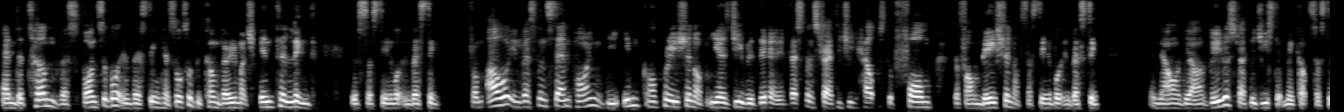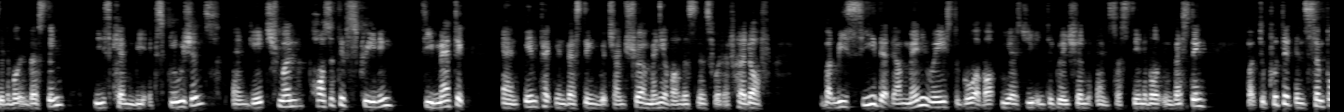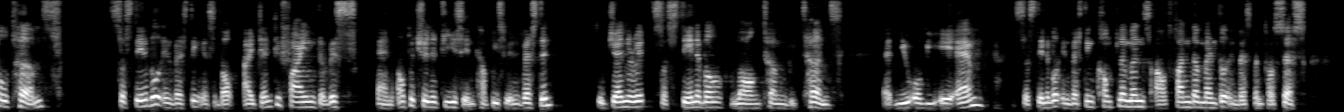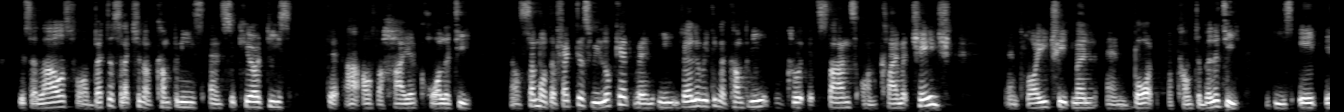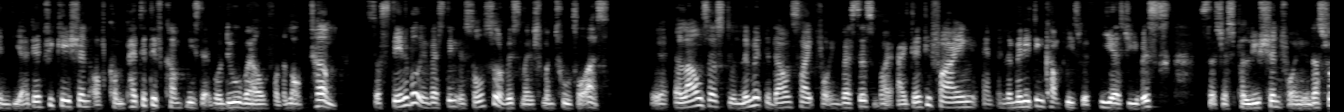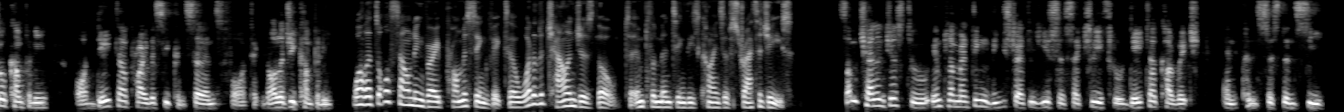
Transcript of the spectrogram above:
And the term responsible investing has also become very much interlinked with sustainable investing. From our investment standpoint, the incorporation of ESG within an investment strategy helps to form the foundation of sustainable investing. Now there are various strategies that make up sustainable investing. These can be exclusions, engagement, positive screening, thematic, and impact investing, which I'm sure many of our listeners would have heard of. But we see that there are many ways to go about ESG integration and sustainable investing. But to put it in simple terms, sustainable investing is about identifying the risks and opportunities in companies we invest in to generate sustainable long term returns at UOBAM, sustainable investing complements our fundamental investment process. This allows for a better selection of companies and securities that are of a higher quality. Now, some of the factors we look at when evaluating a company include its stance on climate change, employee treatment, and board accountability. These aid in the identification of competitive companies that will do well for the long term. Sustainable investing is also a risk management tool for us. It allows us to limit the downside for investors by identifying and eliminating companies with ESG risks, such as pollution for an industrial company or data privacy concerns for a technology company. While it's all sounding very promising, Victor, what are the challenges, though, to implementing these kinds of strategies? Some challenges to implementing these strategies is actually through data coverage and consistency.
